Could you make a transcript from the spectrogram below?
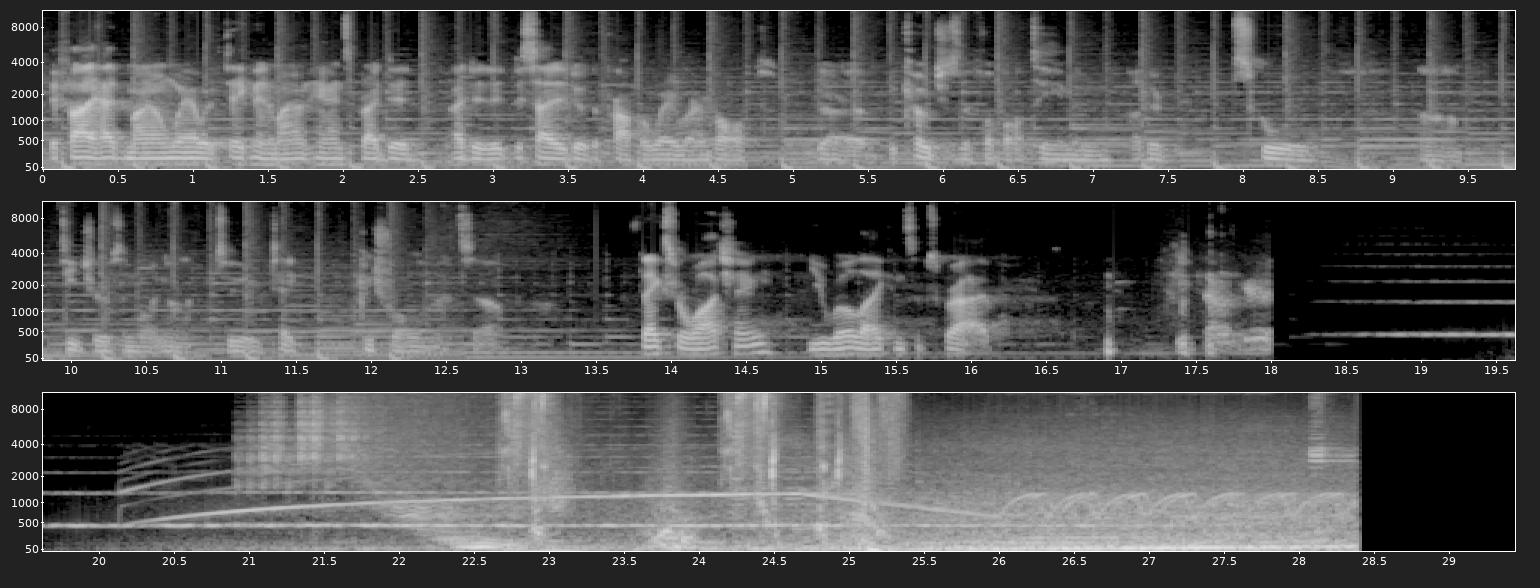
if I had my own way, I would have taken it in my own hands. But I did I did it, decided to do it the proper way, where I involved the, the coaches of the football team and other school um, teachers and whatnot to take control of it. So. Thanks for watching. You will like and subscribe. that was good.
